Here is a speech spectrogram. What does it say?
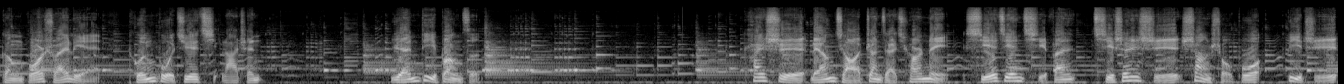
梗脖甩脸，臀部撅起拉抻。原地蹦子，开式两脚站在圈内，斜肩起翻，起身时上手拨，臂直，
